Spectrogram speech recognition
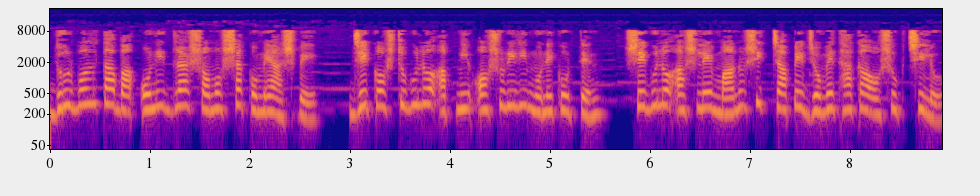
দুর্বলতা বা অনিদ্রার সমস্যা কমে আসবে। যে কষ্টগুলো আপনি অশরীরই মনে করতেন, সেগুলো আসলে মানসিক চাপে জমে থাকা অসুখ ছিল।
